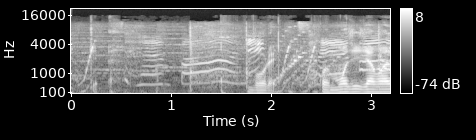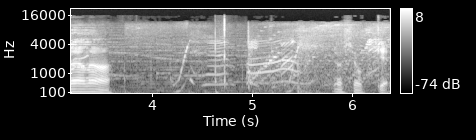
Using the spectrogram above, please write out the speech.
ッケー。ボレ。これ文字邪魔だな。よしオッケー。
